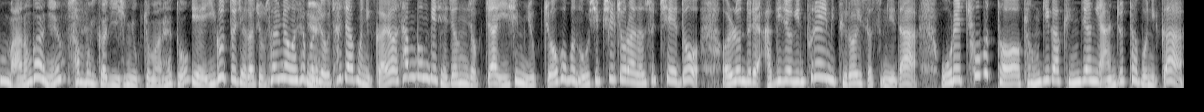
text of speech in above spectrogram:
좀 많은 거 아니에요? 3분기까지 26조만 해도? 예, 이것도 제가 좀 설명을 해보려고 예. 찾아보니까요. 3분기 재정 적자 26조 혹은 57조라는 수치에도 언론들의 악의적인 프레임이 들어 있었습니다. 올해 초부터 경기가 굉장히 안 좋다 보니까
